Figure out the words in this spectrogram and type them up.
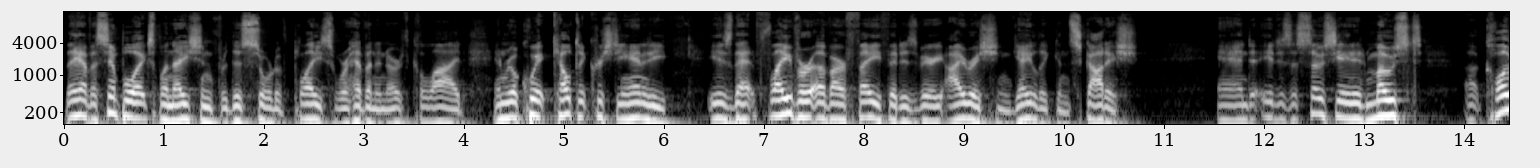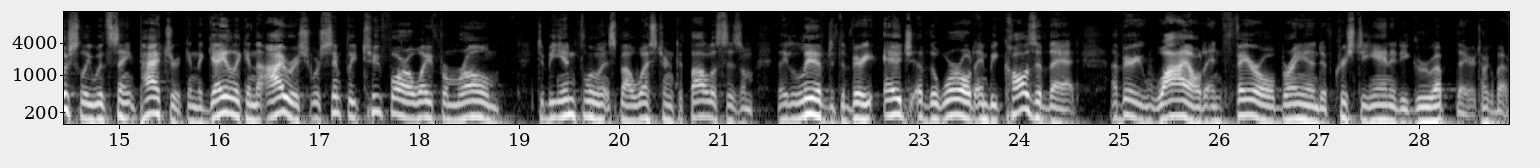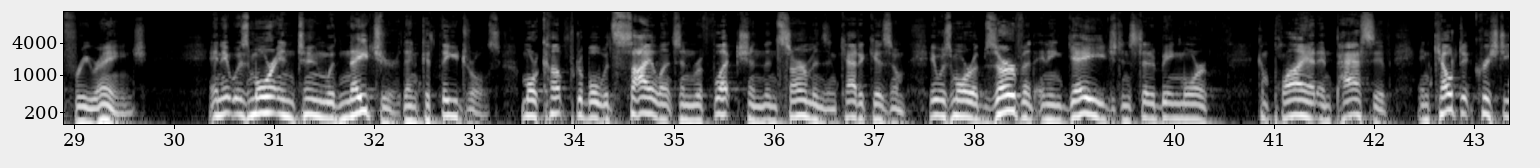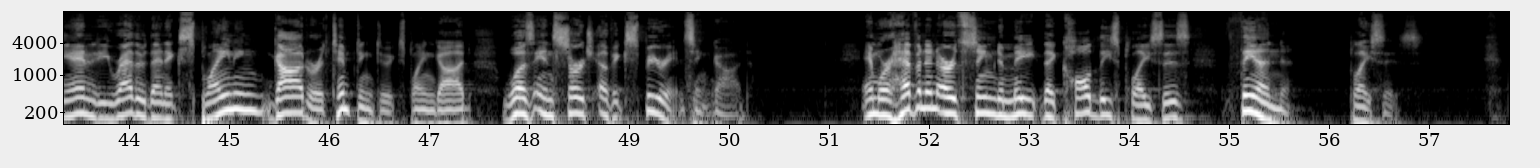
they have a simple explanation for this sort of place where heaven and earth collide. And real quick, Celtic Christianity is that flavor of our faith that is very Irish and Gaelic and Scottish. And it is associated most uh, closely with St. Patrick. And the Gaelic and the Irish were simply too far away from Rome to be influenced by Western Catholicism. They lived at the very edge of the world, and because of that, a very wild and feral brand of Christianity grew up there. Talk about free range. And it was more in tune with nature than cathedrals, more comfortable with silence and reflection than sermons and catechism. It was more observant and engaged instead of being more compliant and passive. And Celtic Christianity, rather than explaining God or attempting to explain God, was in search of experiencing God. And where heaven and earth seemed to meet, they called these places thin places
